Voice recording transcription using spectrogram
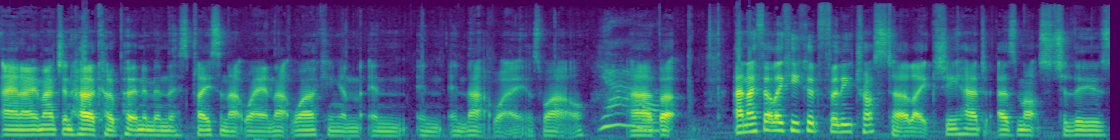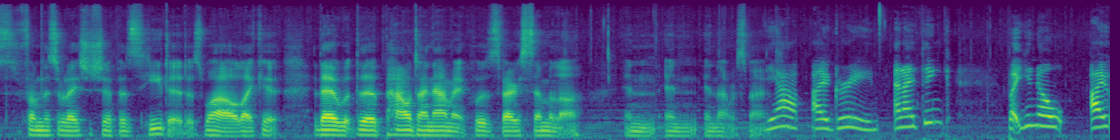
and I imagine her kind of putting him in this place in that way and that working in in in, in that way as well. Yeah. uh, but and I felt like he could fully trust her. Like she had as much to lose from this relationship as he did as well. Like it there the power dynamic was very similar in in in that respect. Yeah, I agree. And I think but you know, I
